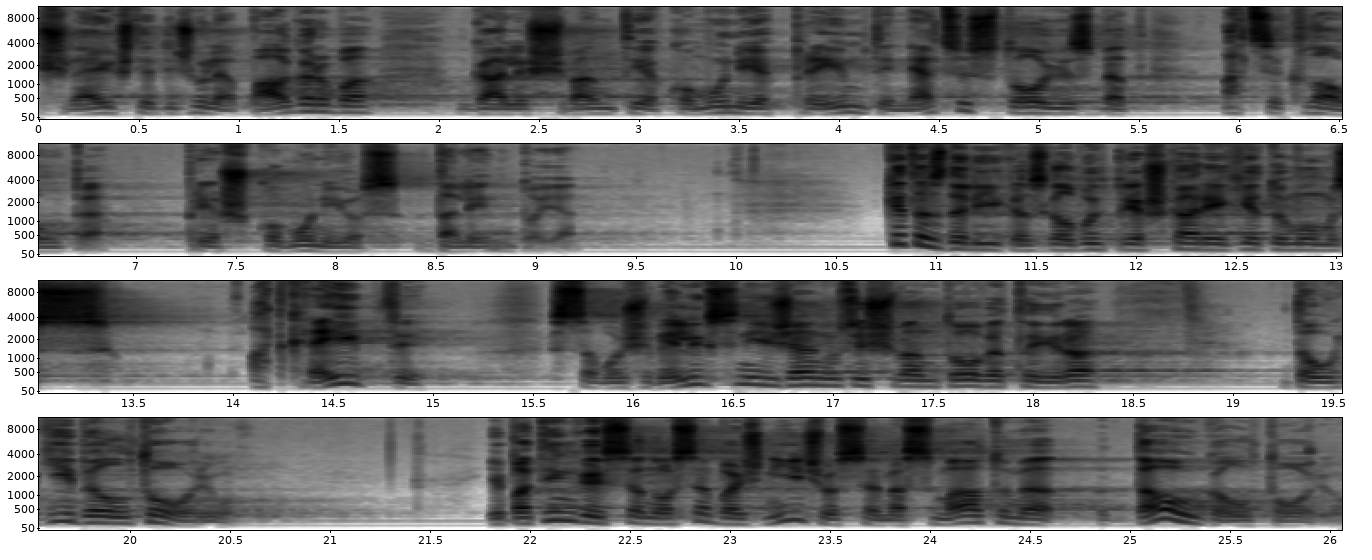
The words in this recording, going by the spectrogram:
išreikšti didžiulę pagarbą, gali šventąją komuniją priimti neatsistojus, bet atsiklaupę prieš komunijos dalintoje. Kitas dalykas, galbūt prieš ką reikėtų mums atkreipti savo žvilgsnį įžengus į šventovę, tai yra daugybė altorių. Ypatingai senose bažnyčiose mes matome daug altorių.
